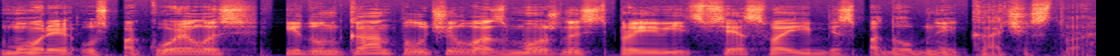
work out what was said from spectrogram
Море успокоилось, и Дункан получил возможность проявить все свои бесподобные качества.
